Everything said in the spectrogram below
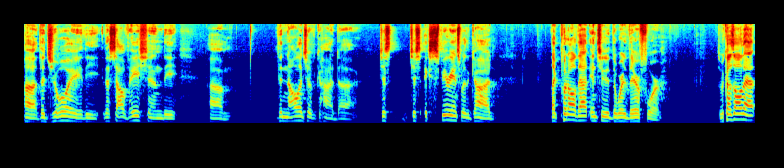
uh, the joy, the, the salvation, the, um, the knowledge of God, uh, just, just experience with God. Like put all that into the word therefore. So, because all that,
